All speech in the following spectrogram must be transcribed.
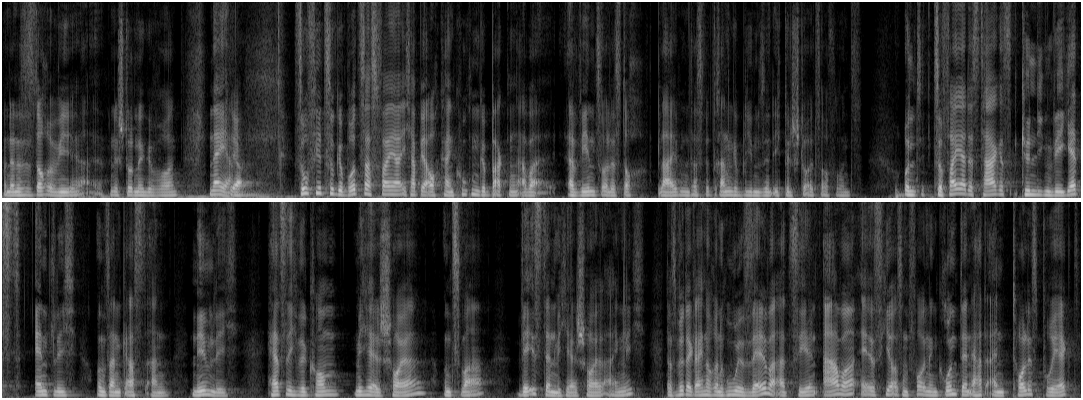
und dann ist es doch irgendwie eine Stunde geworden. Naja. Ja. So viel zur Geburtstagsfeier. Ich habe ja auch keinen Kuchen gebacken, aber erwähnt soll es doch bleiben, dass wir dran geblieben sind. Ich bin stolz auf uns. Und zur Feier des Tages kündigen wir jetzt endlich unseren Gast an, nämlich herzlich willkommen Michael Scheuer. Und zwar, wer ist denn Michael Scheuer eigentlich? Das wird er gleich noch in Ruhe selber erzählen, aber er ist hier aus dem folgenden Grund, denn er hat ein tolles Projekt,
